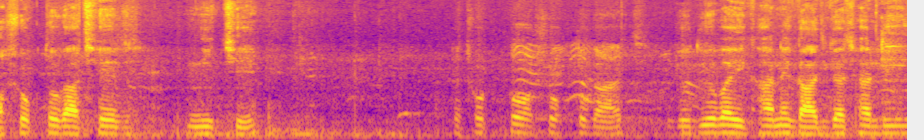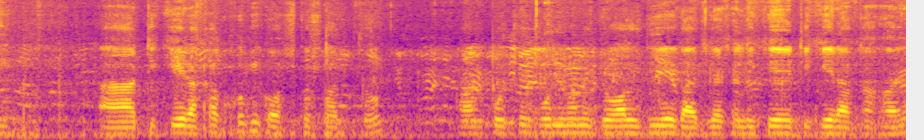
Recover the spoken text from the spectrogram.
অশক্ত গাছের নিচে। একটা ছোট্ট অশক্ত গাছ, যদিও বা এখানে গাছগাছালি টিকিয়ে রাখা খুবই কষ্টসাধ্য, কারণ প্রচুর পরিমাণে জল দিয়ে গাছগাছালিকে টিকিয়ে রাখা হয়।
